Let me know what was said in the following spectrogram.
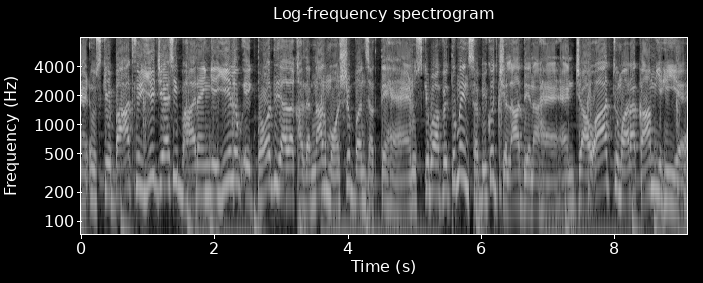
एंड उसके बाद फिर ये जैसे ही बाहर आएँगे, ये लोग एक बहुत ही ज़्यादा खतरनाक मॉन्स्टर बन सकते हैं। एंड उसके बाद फिर तुम्हें इन सभी को जला देना है। एंड जाओ, आज तुम्हारा काम यही है।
